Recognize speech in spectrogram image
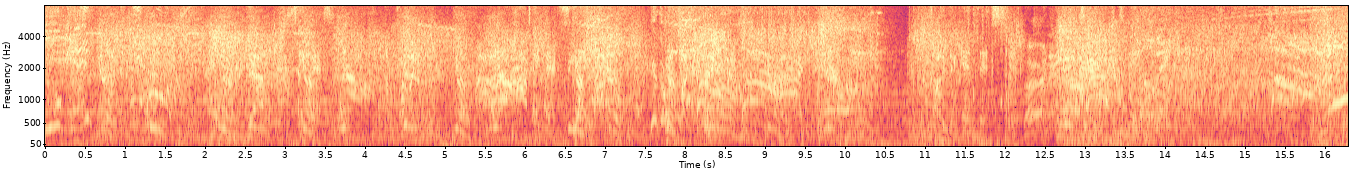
you okay? Take that! You're going! Time to end this. Burn it. Ah! Ah!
